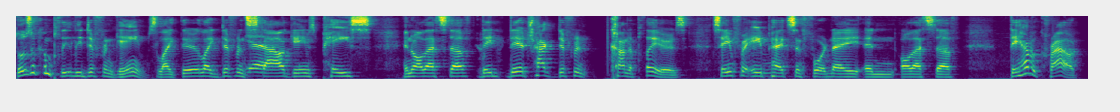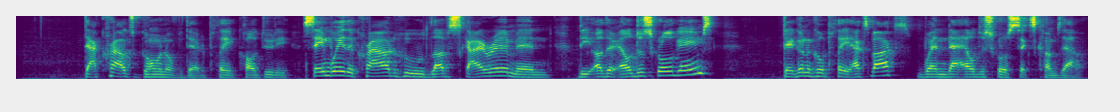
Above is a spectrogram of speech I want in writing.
those are completely different games. Like they're like different Yeah. style games, pace and all that stuff. They they attract different kind of players. Same for mm-hmm. Apex and Fortnite and all that stuff. They have a crowd that crowd's going over there to play Call of Duty. Same way the crowd who loves Skyrim and the other Elder Scroll games, they're gonna go play Xbox when that Elder Scroll Six comes out.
